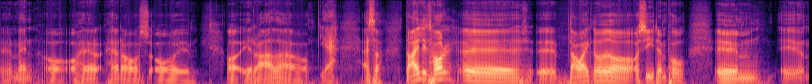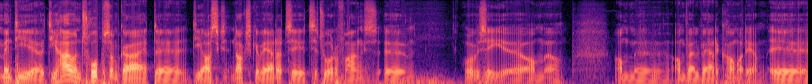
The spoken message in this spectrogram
øh mand, og, og her, der også, og, øh, og Errada, og ja, altså dejligt hold. Øh, øh, der var ikke noget at, at sige dem på. Øh, øh, men de, øh, de har jo en trup, som gør, at øh, de også nok skal være der til, til Tour de France. Øh, må vi se, øh, om, om, øh, om Valverde kommer der. Øh,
